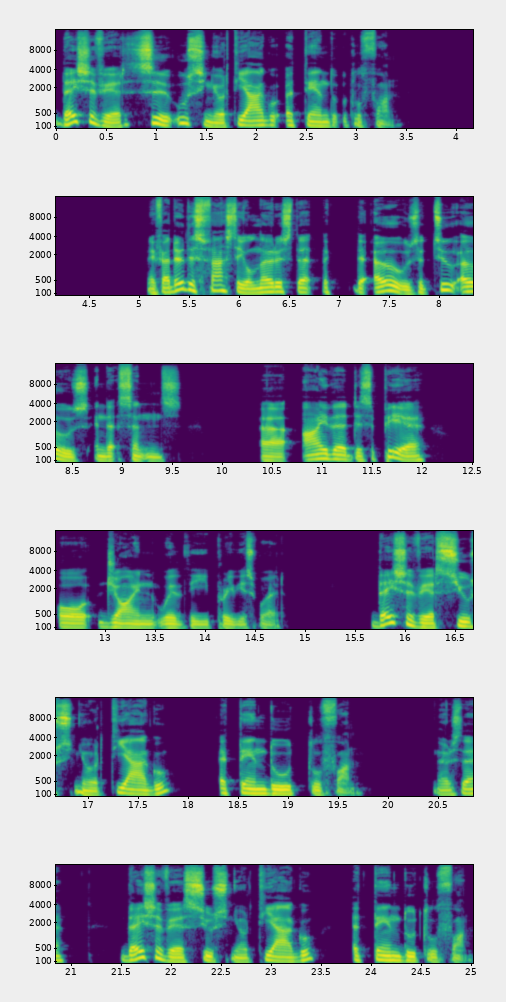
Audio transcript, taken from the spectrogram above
Deixa ver se o senhor Tiago atende o telefone. If I do this faster, you'll notice that the, the O's, the two O's in that sentence, uh, either disappear or join with the previous word. Deixa ver se o senhor Tiago atende o telefone. Notice that? Deixa ver se o senhor Tiago atende o telefone.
